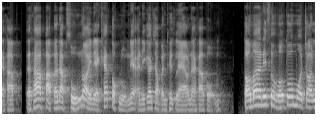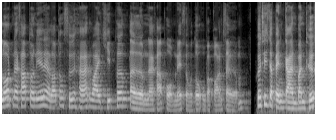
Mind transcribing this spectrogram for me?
นะครับแต่ถ้าปรับระดับสูงหน่อยเนี่ยแค่ตกหลุมเนี่ยอันนี้ก็จะบันทึกแล้วนะครับผม ต่อมาในส่วนของตัวหมดจอดรถนะครับ ตัวนี้เนี่ยเราต้องซื้อฮาร์ดไวร์คิดเพิ่มเติมนะครับผมในส่วนของตัวอุปกรณ์เสริม เพื่อที่จะเป็นการบันทึก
